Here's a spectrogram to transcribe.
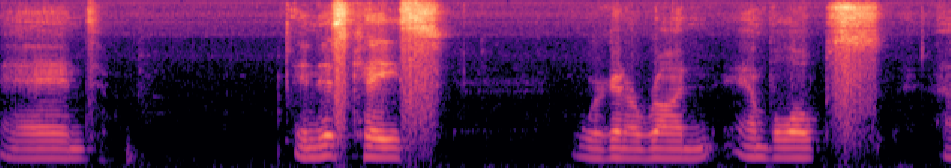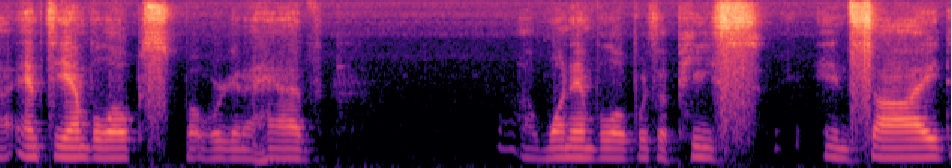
And in this case we're going to run envelopes uh, empty envelopes but we're going to have uh, one envelope with a piece inside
